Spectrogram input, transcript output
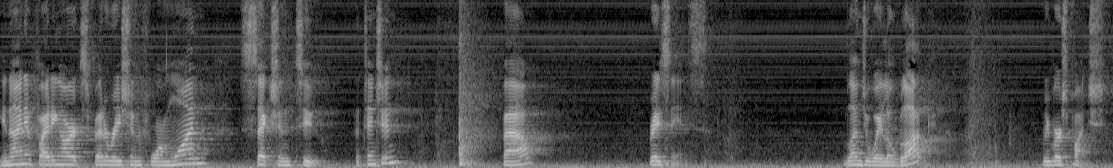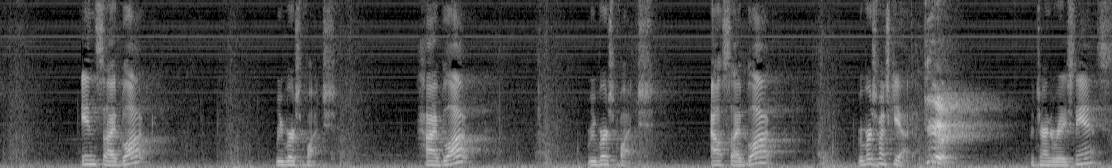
United Fighting Arts Federation Form One, Section Two. Attention, bow, raise stance. Lunge away low block, reverse punch. Inside block, reverse punch. High block, reverse punch. Outside block, reverse punch kiai. Return to raise stance.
